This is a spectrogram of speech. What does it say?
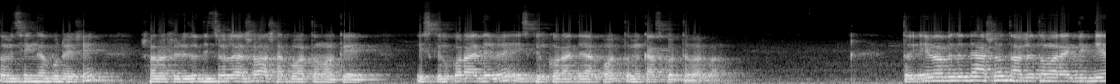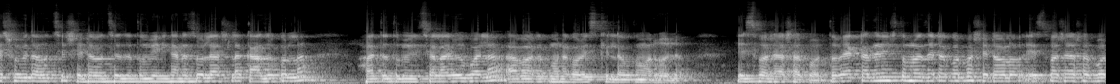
তুমি সিঙ্গাপুরে এসে সরাসরি যদি চলে আসো, আসার পর তোমাকে স্কিল করায় দেবে। স্কিল করায় দেওয়ার পর তুমি কাজ করতে পারবা। তো এভাবে যদি আসো, তাহলে তোমার একদিক দিয়ে সুবিধা হচ্ছে। সেটা হচ্ছে যে তুমি এখানে চলে আসলা, কাজও করলা, হয়তো তুমি স্যালারিও পাইলা, আবার মনে করো স্কিলটাও তোমার হইল। এস পাশে আসার পর। তবে একটা জিনিস তোমরা যেটা করবা, সেটা হলো এস পাশে আসার পর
